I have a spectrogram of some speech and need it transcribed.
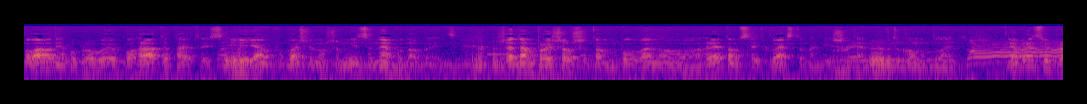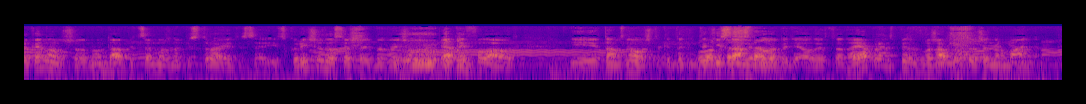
Fallout, я попробую пограти, так, тобто, і я побачив, ну, що мені це не подобається. Вже там пройшовши там половину гри там з квестами більше, так, ну, в такому плані. Я, в принципі, прикинув, що ну да, під це можна підстроїтися. І скоріше за все, що якби вийшов п'ятий Fallout, і там знову ж таки так, такі самі були б діалоги. Та я, в принципі, вважав би це вже нормально.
